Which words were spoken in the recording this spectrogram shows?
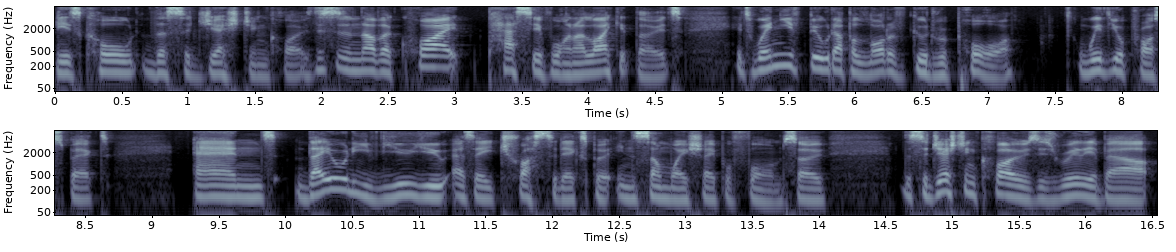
is called the suggestion close. This is another quite passive one. I like it though. It's it's when you've built up a lot of good rapport with your prospect and they already view you as a trusted expert in some way shape or form. So the suggestion close is really about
